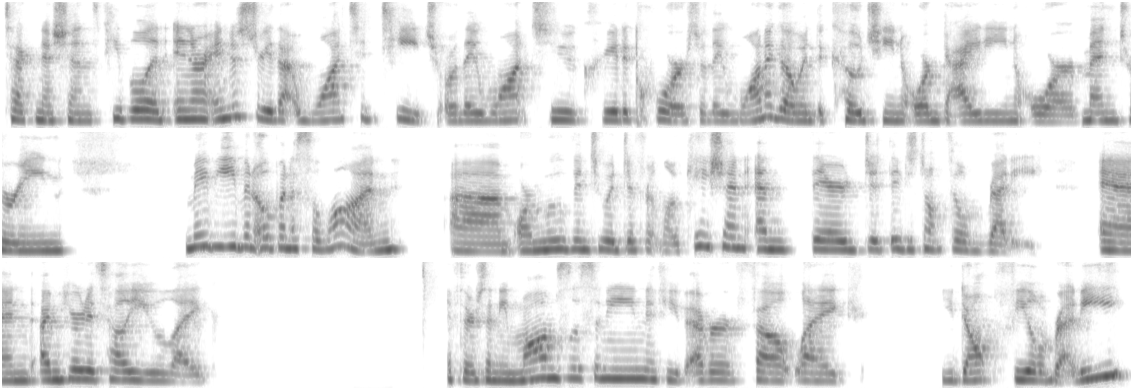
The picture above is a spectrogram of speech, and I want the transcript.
technicians, people in, in our industry that want to teach or they want to create a course or they want to go into coaching or guiding or mentoring, maybe even open a salon um, or move into a different location and they're they just don't feel ready. And I'm here to tell you like if there's any moms listening, if you've ever felt like you don't feel ready,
